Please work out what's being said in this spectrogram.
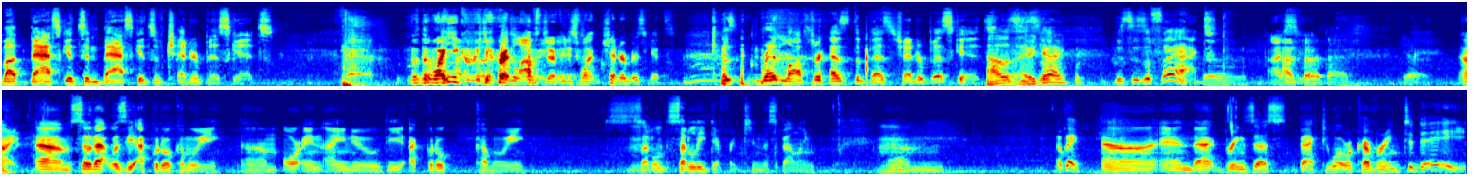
but baskets and baskets of cheddar biscuits. Well, then why are you I going to Red Lobster if you just want cheddar biscuits? Because Red Lobster has the best cheddar biscuits. Oh, This there we is a- go. This is a fact. I I've see. heard that. Yeah. All right, um, so that was the Akuro Kamui, um, or in Ainu, the Akuro Kamui. Subtle, subtly different in the spelling. Um, okay, uh, and that brings us back to what we're covering today:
